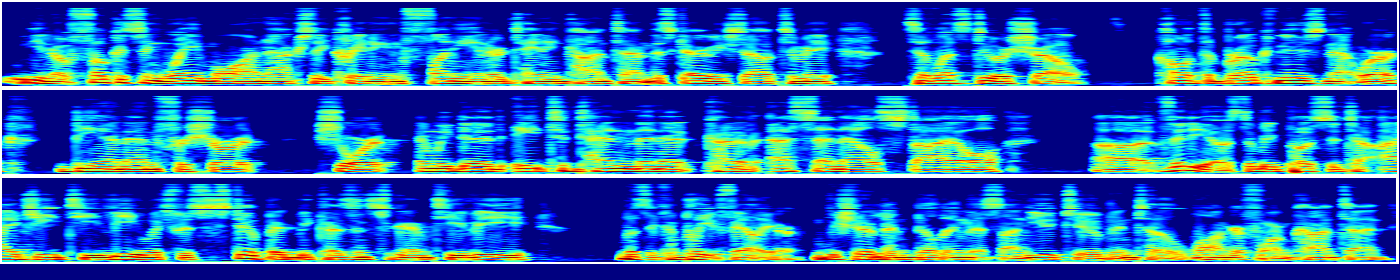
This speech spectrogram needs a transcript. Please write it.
you know, focusing way more on actually creating funny, entertaining content. This guy reached out to me, said, let's do a show. Called it the Broke News Network, BNN for short short and we did eight to 10 minute kind of SNL style uh, videos that we posted to IGTV, which was stupid because Instagram TV was a complete failure. We should have been building this on YouTube into longer form content.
